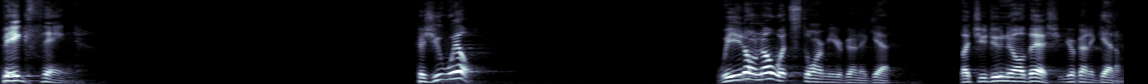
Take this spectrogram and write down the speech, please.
big thing. Because you will. We don't know what storm you're going to get, but you do know this you're going to get them.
